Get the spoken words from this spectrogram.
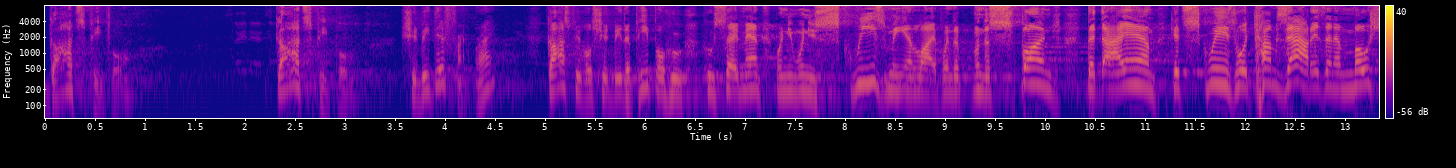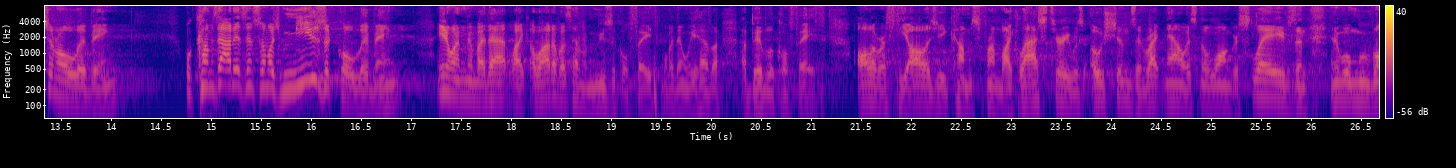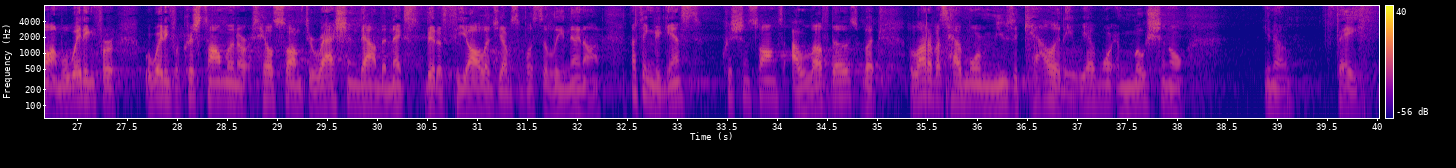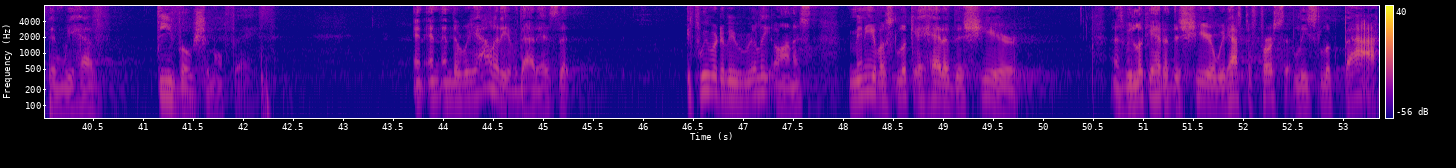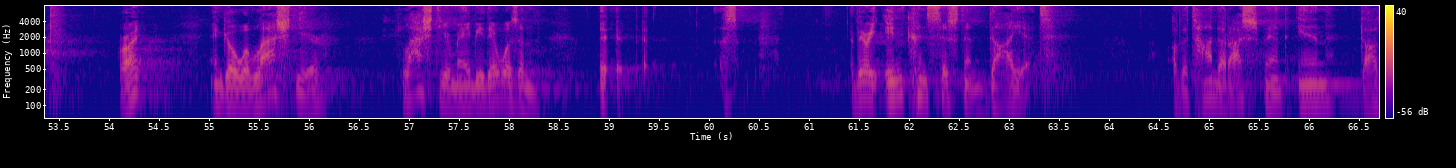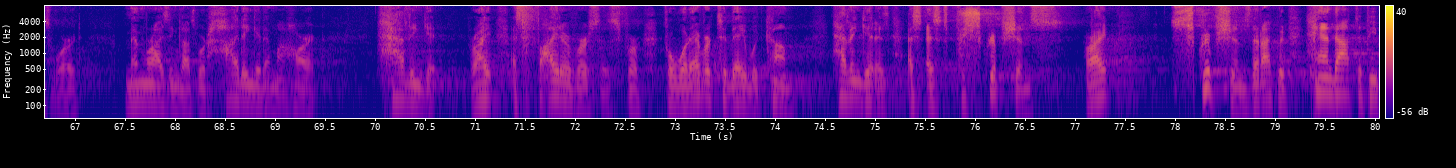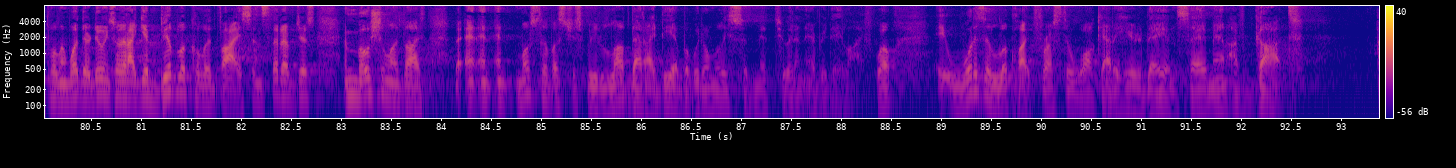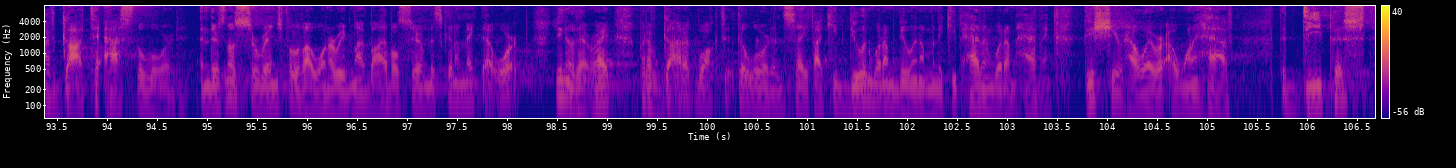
God's people, God's people should be different, right? God's people should be the people who, who say, man, when you, when you squeeze me in life, when the, when the sponge that I am gets squeezed, what comes out isn't emotional living. What comes out isn't so much musical living. You know what I mean by that? Like a lot of us have a musical faith more than we have a, a, biblical faith. All of our theology comes from like last year it was oceans, and right now it's no longer slaves, and, and we'll move on. We're waiting for we're waiting for Chris Tomlin or Hillsong to ration down the next bit of theology I'm supposed to lean in on. Nothing against Christian songs. I love those, but a lot of us have more musicality. We have more emotional, you know, faith than we have devotional faith. And, and, and the reality of that is that if we were to be really honest, many of us look ahead of this year. As we look ahead of this year, we'd have to first at least look back, right? And go, well, last year, last year maybe there was an, a very inconsistent diet of the time that I spent in God's Word, memorizing God's Word, hiding it in my heart, having it, right, as fighter verses for, for whatever today would come, having it as, as, as prescriptions, right? Scriptions that I could hand out to people and what they're doing so that I give biblical advice instead of just emotional advice. And, and, and most of us just, we love that idea, but we don't really submit to it in everyday life. Well, it, what does it look like for us to walk out of here today and say, man, I've got, I've got to ask the Lord. And there's no syringe full of I want to read my Bible serum that's going to make that work. You know that, right? But I've got to walk to the Lord and say, if I keep doing what I'm doing, I'm going to keep having what I'm having. This year, however, I want to have the deepest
